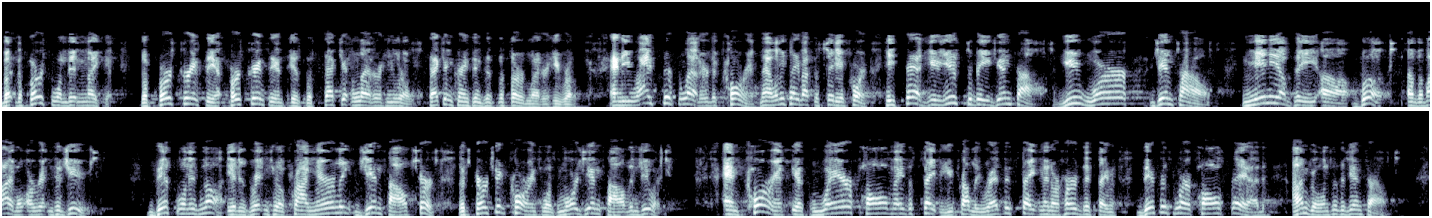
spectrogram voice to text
but the first one didn't make it. The First Corinthians, First Corinthians is the second letter he wrote. Second Corinthians is the third letter he wrote. And he writes this letter to Corinth. Now, let me tell you about the city of Corinth. He said, you used to be Gentiles. You were Gentiles. Many of the uh, books of the Bible are written to Jews. This one is not. It is written to a primarily Gentile church. The church at Corinth was more Gentile than Jewish. And Corinth is where Paul made the statement. You probably read this statement or heard this statement. This is where Paul said, I'm going to the Gentiles.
